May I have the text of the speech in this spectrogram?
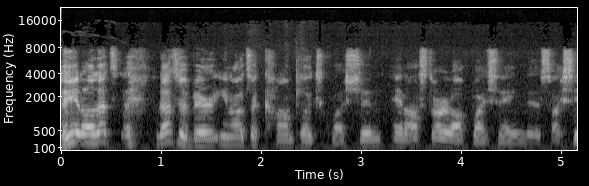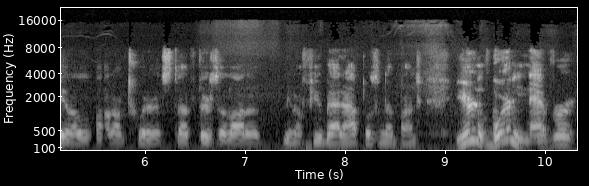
You know, that's that's a very you know it's a complex question, and I'll start it off by saying this. I see it a lot on Twitter and stuff. There's a lot of you know few bad apples in a bunch. You're we're never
